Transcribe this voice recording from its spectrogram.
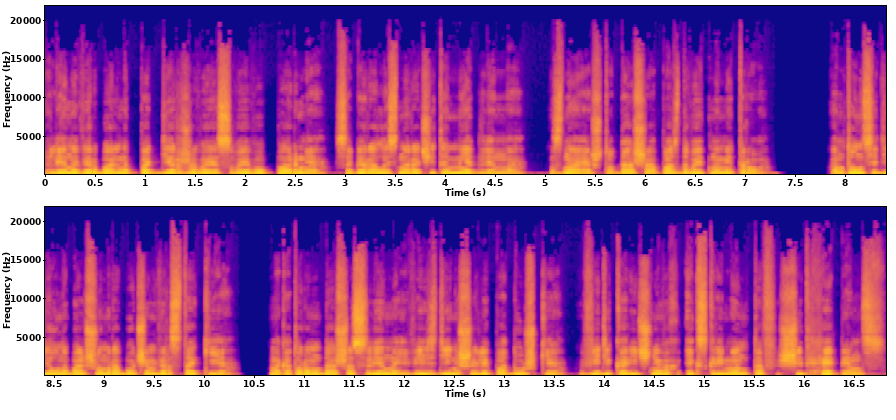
Лена, вербально поддерживая своего парня, собиралась нарочито медленно, зная, что Даша опаздывает на метро. Антон сидел на большом рабочем верстаке, на котором Даша с Леной весь день шили подушки в виде коричневых экскрементов «Shit Happens».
